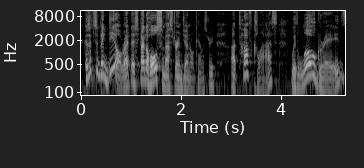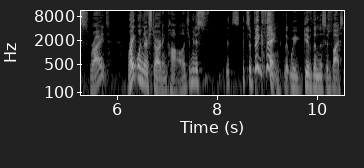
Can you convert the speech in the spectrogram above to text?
Because it's a big deal, right? They spend a whole semester in general chemistry, a tough class with low grades, right? Right when they're starting college. I mean, it's, it's, it's a big thing that we give them this advice.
